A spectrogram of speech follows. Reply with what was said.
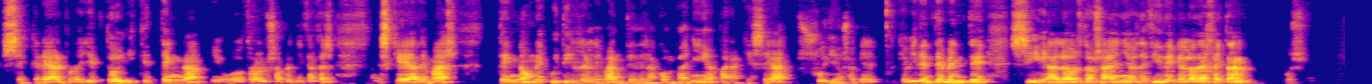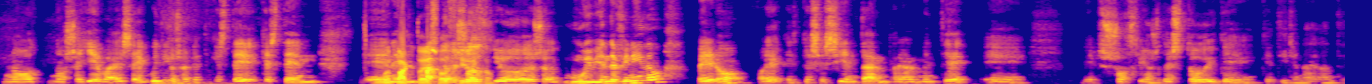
se crea el proyecto y que tenga, y otro de los aprendizajes es que además tenga un equity relevante de la compañía para que sea suyo. O sea, que, evidentemente si a los dos años decide que lo deje tal, pues no, no se lleva ese equity, o sea, que, que esté, que estén en el pacto de socios, muy bien definido, pero que, se sientan realmente eh, eh, socios de esto y que, tiren adelante.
